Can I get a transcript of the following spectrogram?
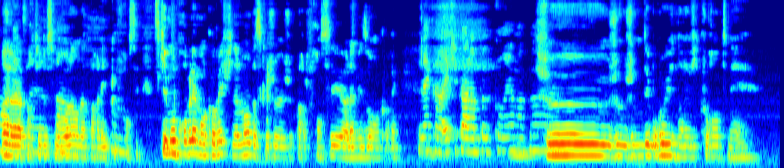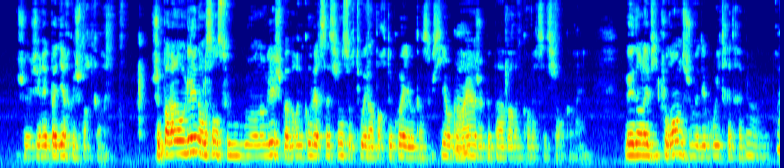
en fait, à partir de euh, ce enfin, moment-là, on a parlé que Mhm. français. Ce qui est mon problème en Corée finalement, parce que je, je parle français à la maison en Corée. D'accord. Et tu parles un peu coréen maintenant Je, je, je me débrouille dans la vie courante, mais je n'irai pas dire que je parle coréen. Je parle anglais dans le sens où en anglais je peux avoir une conversation sur tout et n'importe quoi, il n'y a aucun souci. En coréen, je peux pas avoir une conversation en coréen. Mais dans la vie courante, je me débrouille très très bien. Je-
